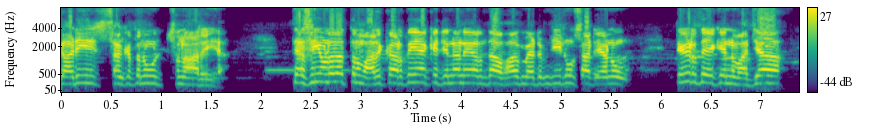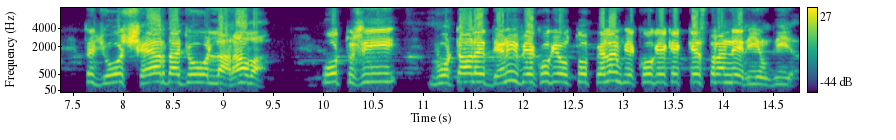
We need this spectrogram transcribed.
ਗਾੜੀ ਸੰਗਤ ਨੂੰ ਸੁਣਾ ਰਹੇ ਆ। ਤੇ ਅਸੀਂ ਉਹਨਾਂ ਦਾ ਧੰਨਵਾਦ ਕਰਦੇ ਹਾਂ ਕਿ ਜਿਨ੍ਹਾਂ ਨੇ ਰੰਧਾਵਾ ਮੈਡਮ ਜੀ ਨੂੰ ਸਾਡਿਆਂ ਨੂੰ ਟਿਕਟ ਦੇ ਕੇ ਨਵਾਜਿਆ। ਤੇ ਜੋ ਸ਼ਹਿਰ ਦਾ ਜੋ ਲਾਰਾ ਵਾ, ਉਹ ਤੁਸੀਂ ਵੋਟਾਂ ਵਾਲੇ ਦਿਨ ਵੀ ਵੇਖੋਗੇ, ਉਸ ਤੋਂ ਪਹਿਲਾਂ ਵੀ ਵੇਖੋਗੇ ਕਿ ਕਿਸ ਤਰ੍ਹਾਂ ਹਨੇਰੀ ਹੁੰਦੀ ਆ।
